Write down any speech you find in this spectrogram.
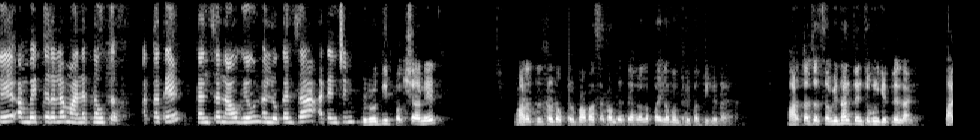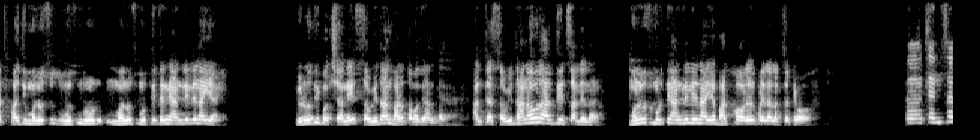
ते आंबेडकराला मानत नव्हतं. आता ते त्यांचं नाव घेऊन लोकांचा अटेन्शन विरोधी पक्षाने भारतरत्न डॉक्टर बाबासाहेब आंबेडकरांना पहिला मंत्रीपद दिलेलं आहे. भारताचं संविधान त्यांच्याकडून घेतलेलं आहे. भाजपाची मनुस मनुस्मृती त्यांनी आणलेली नाही आहे. विरोधी पक्षाने संविधान भारतामध्ये आणलं आहे आणि त्या संविधानावर आज देश चाललेला आहे. मनुस्मृती आणलेली नाही हे भाजपावाल्यांनी पहिला लक्ष ठेवावं. त्यांचं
